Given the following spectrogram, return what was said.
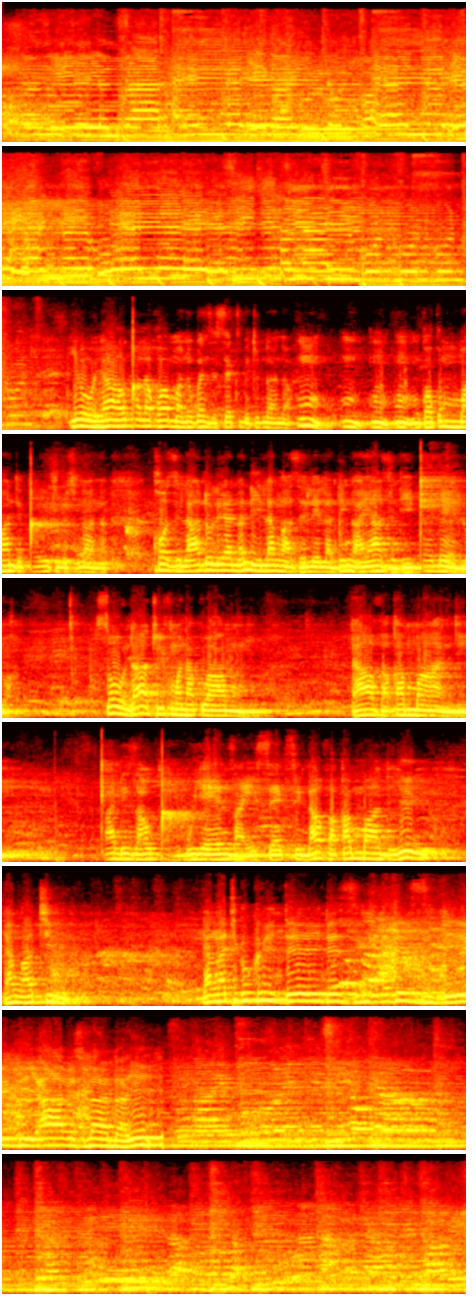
yho ya uqala kwam mani ukwenza isex bethunana um mm mm mm, mm, mm. kwakummandi qhethu bethunana cause laa nto leya ndandiyilangazelela ndingayazi ndiyixelelwa. So ndathi uyifumana kwam ndava kamandi. Xa ndizawugqiba uyenza iseksi ndava kamandi. Yeyi yangathi yangathi kukho into into ezingenasezingeni yabe sinanda yeyi.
